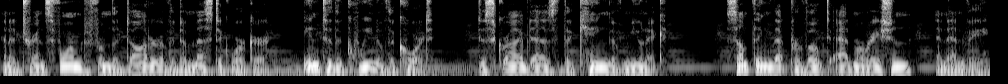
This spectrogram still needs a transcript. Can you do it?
and had transformed from the daughter of a domestic worker into the queen of the court, described as the king of Munich, something that provoked admiration and envy.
